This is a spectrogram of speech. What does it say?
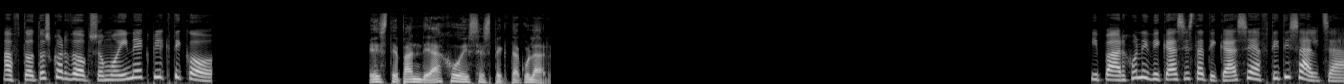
Αυτό το σκορδόψωμο είναι εκπληκτικό. Este pan de ajo es espectacular. Υπάρχουν ειδικά συστατικά σε αυτή τη σάλτσα.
